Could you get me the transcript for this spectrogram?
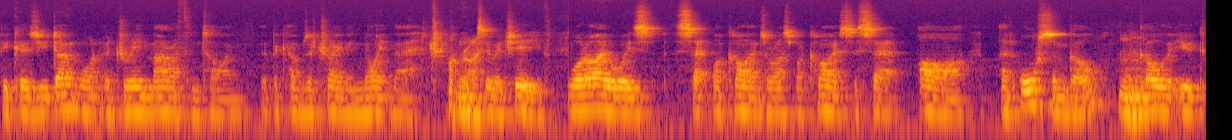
because you don't want a dream marathon time that becomes a training nightmare trying Right. to achieve. What I always set my clients or ask my clients to set are an awesome goal, Mhm. a goal that you'd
